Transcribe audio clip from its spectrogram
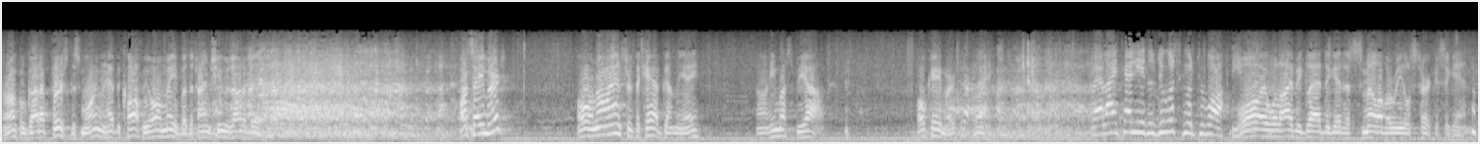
Her uncle got up first this morning and had the coffee all made by the time she was out of bed. What's say, Mert? Oh, no answer at the cab company, eh? Oh, he must be out. Okay, Mert. Thanks. Well, I tell you, it'll do us good to walk the Boy, will I be glad to get a smell of a real circus again.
